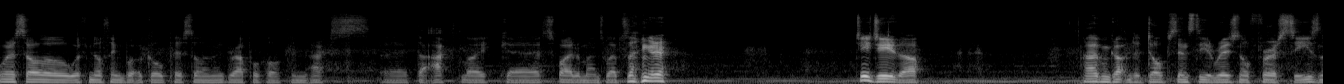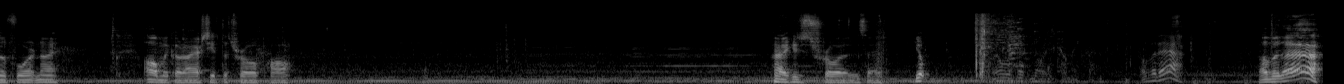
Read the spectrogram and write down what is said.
Win a solo with nothing but a gold pistol and a grapple hook and acts uh, that act like uh, Spider-Man's web slinger. GG though. I haven't gotten to dub since the original first season of Fortnite. Oh my god, I actually have to throw a pot. I could just throw it at his head. Yep. Where was that noise coming from? Over there. Over there!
